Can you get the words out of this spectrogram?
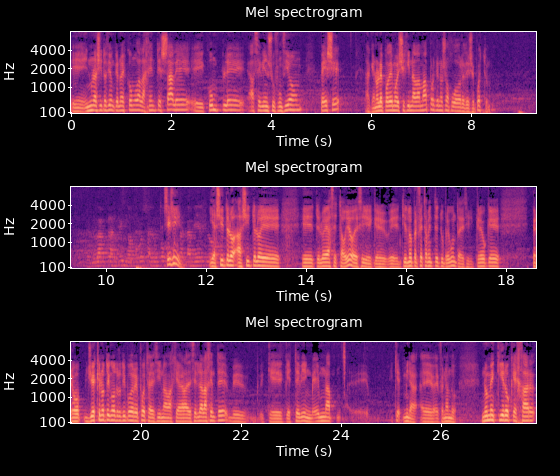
eh, en una situación que no es cómoda la gente sale, eh, cumple, hace bien su función, pese a que no le podemos exigir nada más porque no son jugadores de ese puesto. Sí, sí. Y así te lo, así te lo he, eh, te lo he aceptado yo. Es decir, que entiendo perfectamente tu pregunta. Es decir, creo que. Pero yo es que no tengo otro tipo de respuesta. Es decir, nada más que agradecerle a la gente que, que esté bien. Es una. eh, mira, Fernando, no me quiero quejar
